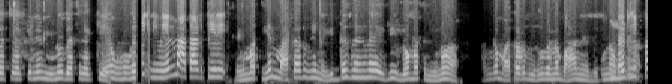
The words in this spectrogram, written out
ಬೆಚ್ಚಗಾಕಿನಿ ನೀನು ಬೆಚ್ಚಗಾಕಿ. ಏ ಹೋಗ್ರಿ ನೀವೇನ್ ಮಾತಾಡ್ತೀರಿ? ಏ ಮತ್ ಏನ್ ಮಾತಾಡುದೇನು? ಇದ್ದಂಗ ಇದಿ ಇಲ್ಲೋ ಮತ್ ನೀನು. ಹಂಗ ಮಾತಾಡುದು ಇರುದನ ಬಾ ನೀನು ನಡ್ರಿಪ್ಪ.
